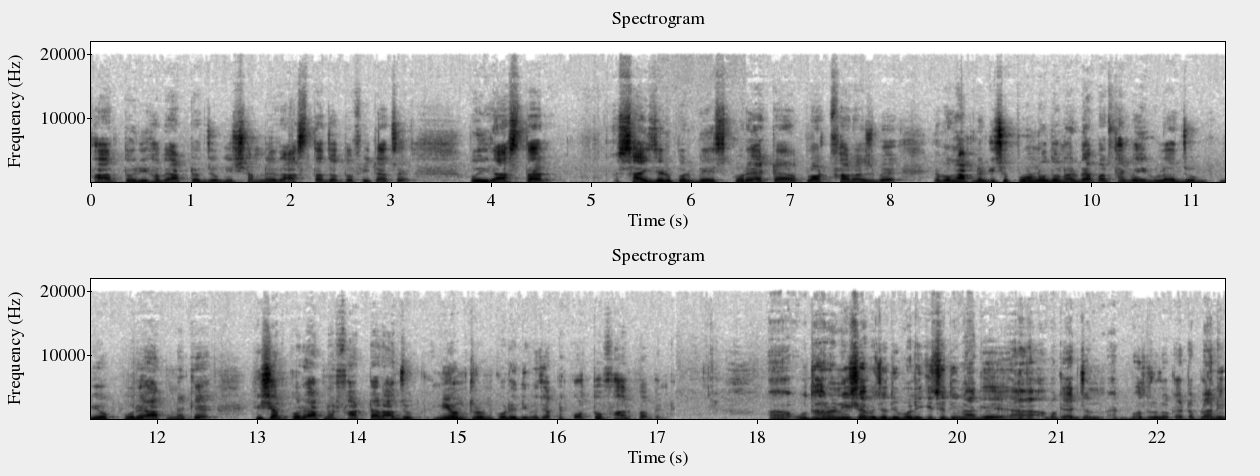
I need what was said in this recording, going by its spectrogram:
ফার তৈরি হবে আপনার জমির সামনে, রাস্তা যত ফিট আছে, ওই রাস্তার সাইজের উপর বেস করে একটা প্লট ফার আসবে এবং আপনার কিছু প্রণোদনার ব্যাপার থাকবে, এগুলো যোগ বিয়োগ করে আপনাকে হিসাব করে আপনার ফারটা রাজুক, নিয়ন্ত্রণ করে দিবে যে আপনি কত ফার পাবেন। উদাহরণ হিসাবে যদি বলি, কিছুদিন আগে আমাকে একজন এক ভদ্রলোক একটা প্ল্যানিং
